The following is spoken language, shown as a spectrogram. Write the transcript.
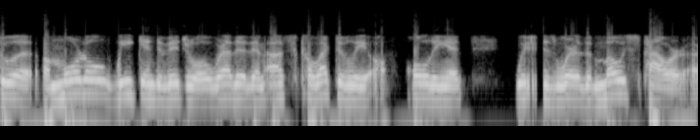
to a, a mortal, weak individual rather than us collectively holding it, which is where the most power uh,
